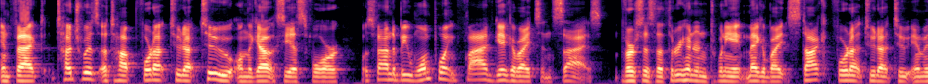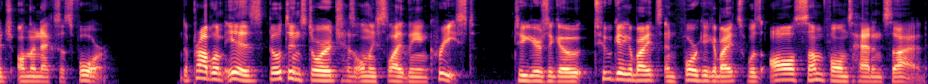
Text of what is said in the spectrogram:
In fact, TouchWiz atop 4.2.2 on the Galaxy S4 was found to be 1.5 gigabytes in size, versus the 328 megabyte stock 4.2.2 image on the Nexus 4. The problem is, built-in storage has only slightly increased. Two years ago, 2 gigabytes and 4 gigabytes was all some phones had inside.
